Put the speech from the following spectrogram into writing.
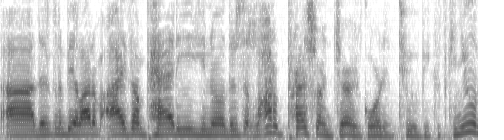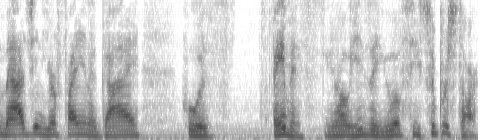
Uh, there's going to be a lot of eyes on Paddy. You know, there's a lot of pressure on Jared Gordon, too, because can you imagine you're fighting a guy who is famous? You know, he's a UFC superstar.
